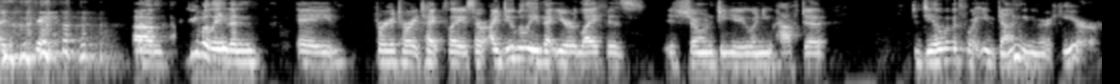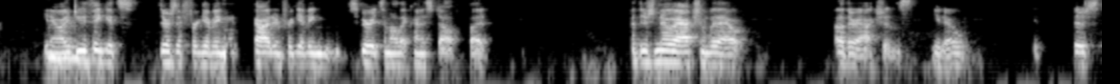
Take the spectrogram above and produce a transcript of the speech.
I, um, I do believe in a purgatory type place, or I do believe that your life is is shown to you, and you have to to deal with what you've done when you were here. You know, mm-hmm. I do think it's there's a forgiving God and forgiving spirits and all that kind of stuff, but but there's no action without other actions you know? There's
